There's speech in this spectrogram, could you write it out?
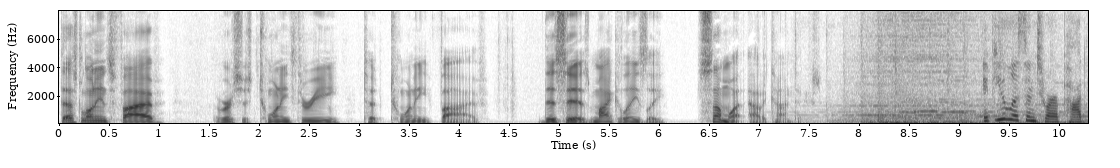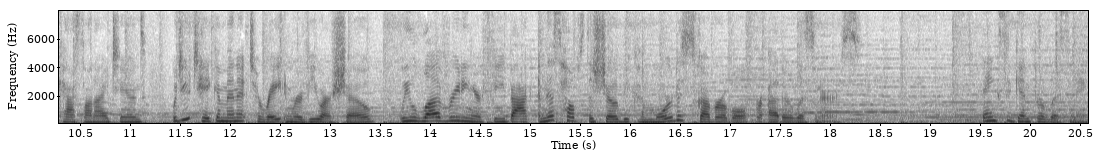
Thessalonians 5, verses 23 to 25. This is Michael Easley, somewhat out of context. If you listen to our podcast on iTunes, would you take a minute to rate and review our show? We love reading your feedback, and this helps the show become more discoverable for other listeners. Thanks again for listening.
